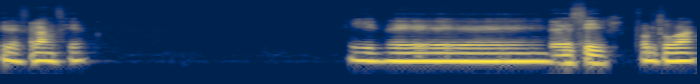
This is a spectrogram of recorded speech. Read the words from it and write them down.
Y de Francia. Y de Es decir, Portugal.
